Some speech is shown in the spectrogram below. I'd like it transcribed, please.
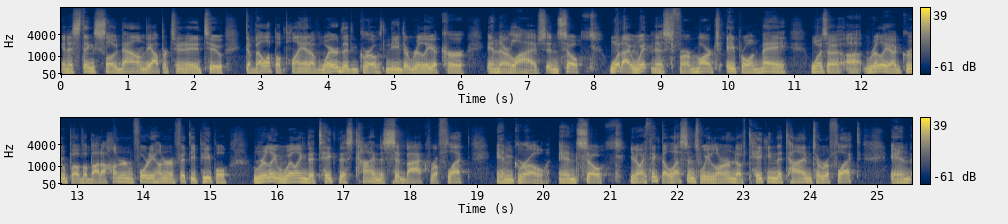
And as things slow down, the opportunity to develop a plan of where did growth need to really occur in their lives. And so what I witnessed for March, April, and May was a, a really a group of about 140, 150 people really willing to take this time to sit back, reflect, and grow. And so, you know, I think the lessons we learned of taking the time to reflect and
